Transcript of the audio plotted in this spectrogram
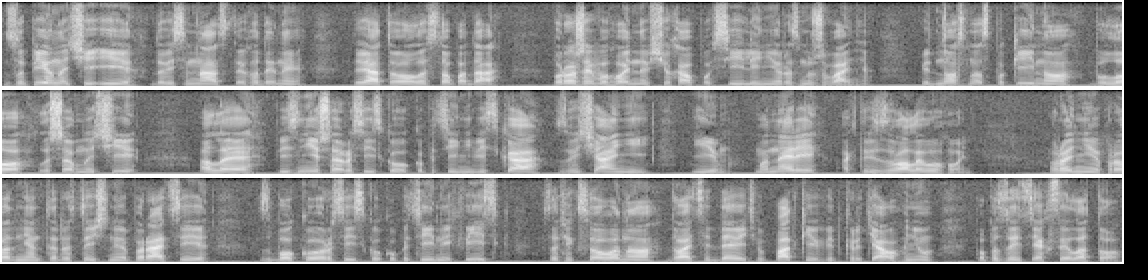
З опівночі і до 18 години 9 листопада ворожий вогонь не вщухав по всій лінії розмежування. Відносно спокійно було лише вночі, але пізніше російсько-окупаційні війська в звичайній їм манері активізували вогонь. В районі проведення антитерористичної операції з боку російсько-окупаційних військ зафіксовано 29 випадків відкриття огню по позиціях сил АТО.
